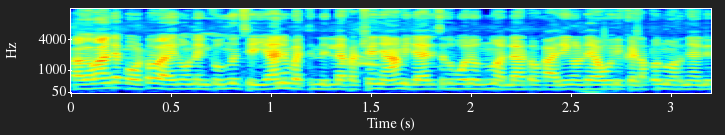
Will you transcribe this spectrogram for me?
ഭഗവാന്റെ ഫോട്ടോ ആയതുകൊണ്ട് എനിക്കൊന്നും ചെയ്യാനും പറ്റുന്നില്ല. പക്ഷേ ഞാൻ വിചാരിച്ചതുപോലെ ഒന്നും അല്ലാട്ടോ കാര്യങ്ങളുടെ ആ ഒരു കിടപ്പെന്ന് പറഞ്ഞാൽ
